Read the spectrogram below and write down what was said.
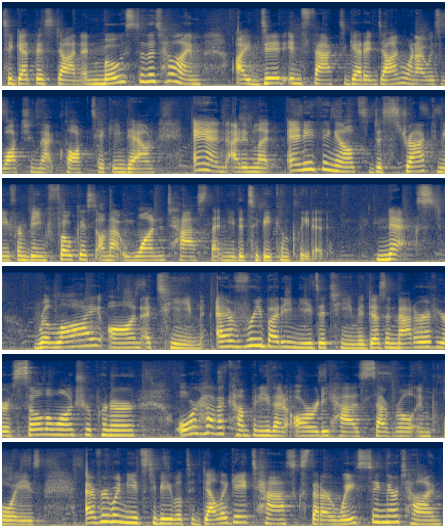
to get this done. And most of the time, I did in fact get it done when I was watching that clock ticking down. And I didn't let anything else distract me from being focused on that one task that needed to be completed. Next, Rely on a team. Everybody needs a team. It doesn't matter if you're a solo entrepreneur or have a company that already has several employees. Everyone needs to be able to delegate tasks that are wasting their time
